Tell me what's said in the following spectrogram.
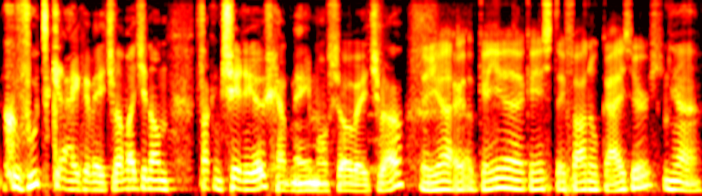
gevoed krijgen, weet je wel, wat je dan fucking serieus gaat nemen of zo, weet je wel? Ja, ken je, ken je Stefano Keizers? Ja.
